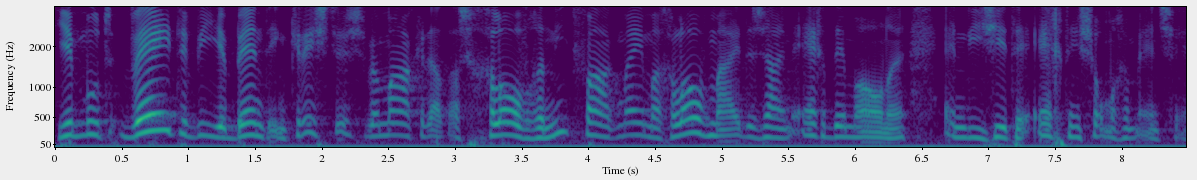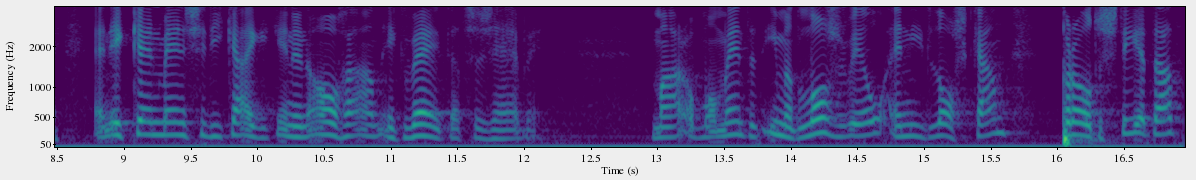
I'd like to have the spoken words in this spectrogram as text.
Je moet weten wie je bent in Christus. We maken dat als gelovigen niet vaak mee, maar geloof mij, er zijn echt demonen en die zitten echt in sommige mensen. En ik ken mensen die kijk ik in hun ogen aan, ik weet dat ze ze hebben. Maar op het moment dat iemand los wil en niet los kan, protesteert dat,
